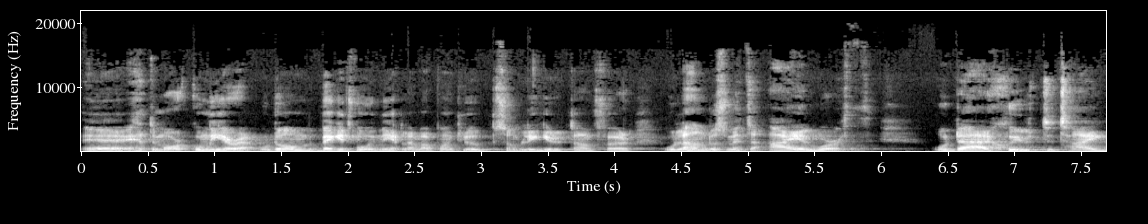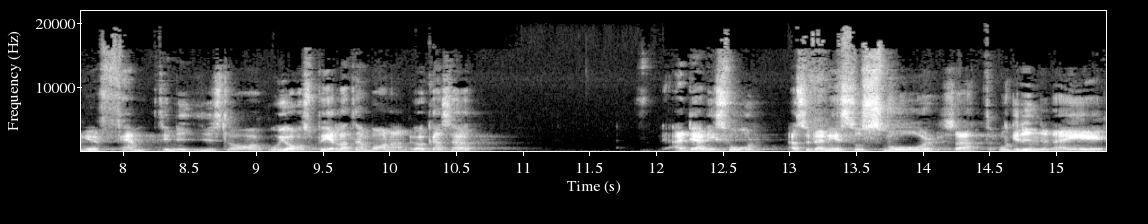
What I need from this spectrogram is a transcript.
eh, hette Mark O'Meara. Och de bägge två är medlemmar på en klubb som ligger utanför Orlando som heter Isleworth. Och där skjuter Tiger 59 slag. Och jag har spelat den banan. Och jag kan säga att den är svår. Alltså den är så svår så att... Och grinerna är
